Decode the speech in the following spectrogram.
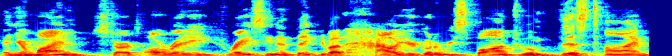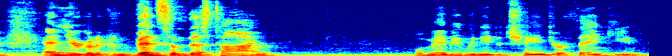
and your mind starts already racing and thinking about how you're going to respond to them this time, and you're going to convince them this time? Well, maybe we need to change our thinking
